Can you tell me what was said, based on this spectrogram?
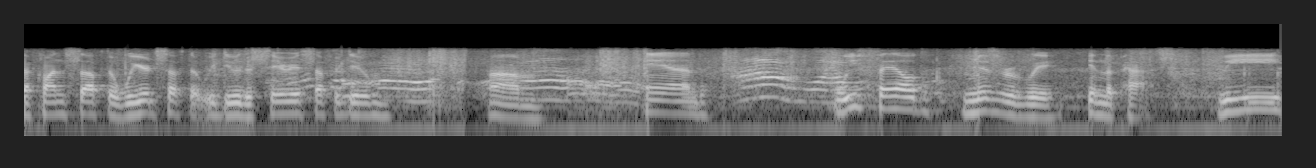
the fun stuff, the weird stuff that we do, the serious stuff we do. Um, and we failed miserably in the past. We,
